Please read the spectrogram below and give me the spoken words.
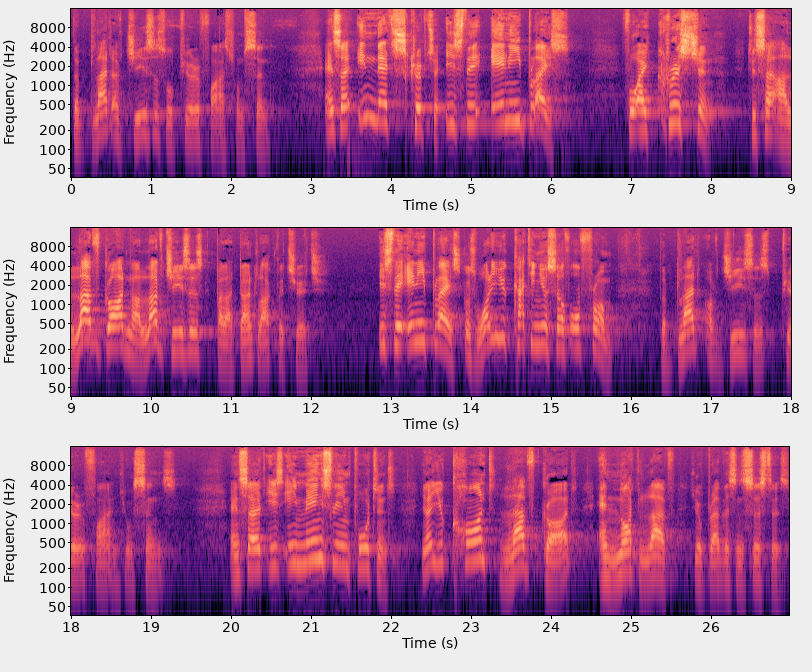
the blood of Jesus will purify us from sin. And so, in that scripture, is there any place for a Christian to say, I love God and I love Jesus, but I don't like the church? Is there any place? Because what are you cutting yourself off from? The blood of Jesus purifying your sins. And so it is immensely important. You know, you can't love God and not love your brothers and sisters.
